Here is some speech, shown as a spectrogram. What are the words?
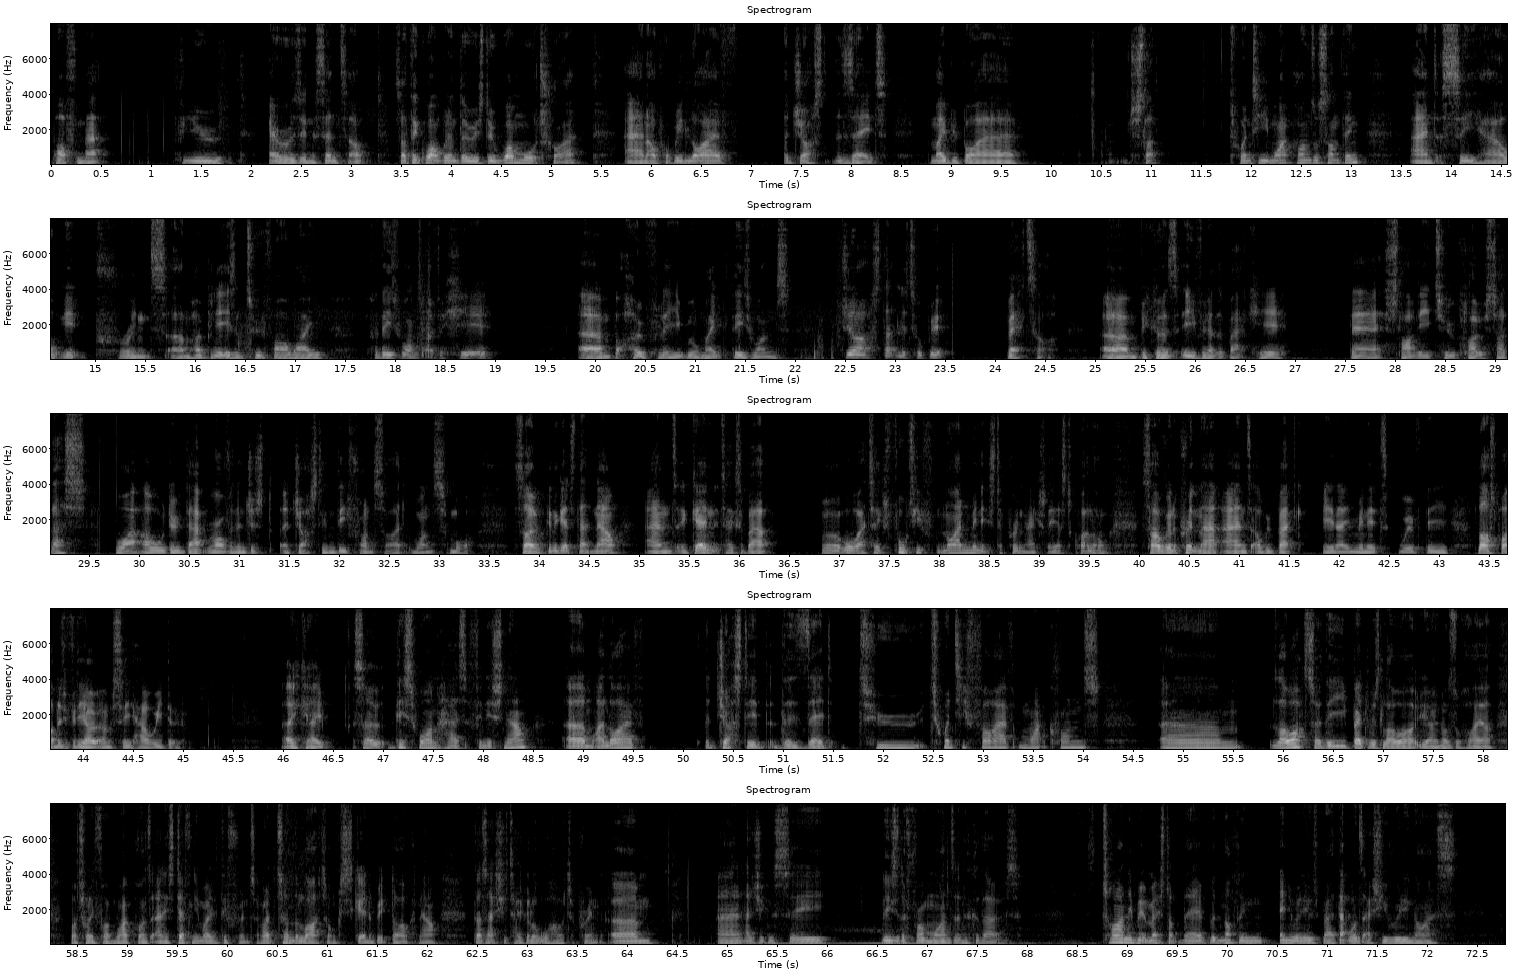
Apart from that few errors in the centre. So I think what I'm going to do is do one more try, and I'll probably live adjust the Z, maybe by just like 20 microns or something, and see how it prints. I'm hoping it isn't too far away for these ones over here, um, but hopefully we'll make these ones just that little bit better, um, because even at the back here, they're slightly too close. So that's why I will do that rather than just adjusting the front side once more. So I'm going to get to that now, and again it takes about uh, oh it takes 49 minutes to print actually, that's quite long. So I'm going to print that and I'll be back in a minute with the last part of this video and see how we do. Okay, so this one has finished now. Um, I live adjusted the Z to 25 microns. Um, lower, so the bed was lower, you know, nozzle higher by 25 microns, and it's definitely made a difference. I've had to turn the light on because it's getting a bit dark now. It does actually take a little while to print. Um, and as you can see, these are the front ones, and look at those. It's tiny bit messed up there, but nothing anywhere near as bad. That one's actually really nice,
